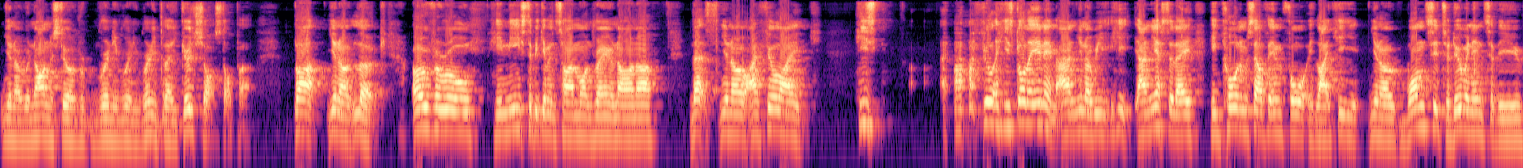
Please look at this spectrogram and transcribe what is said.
you know Onana's still a really, really, really play good shot stopper. But, you know, look, overall, he needs to be given time, Andre Onana. That's, you know, I feel like he's, I, I feel like he's got it in him. And, you know, he, he, and yesterday he called himself in for, like, he, you know, wanted to do an interview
